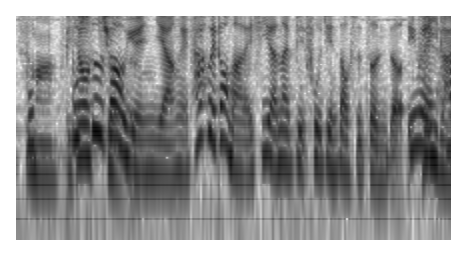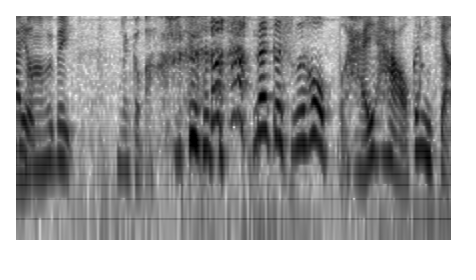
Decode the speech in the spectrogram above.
是吗？比不较是到远洋哎，他会到马来西亚那边附近倒是真的，因为他有吗会被那个吧？那个时候还好，跟你讲，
